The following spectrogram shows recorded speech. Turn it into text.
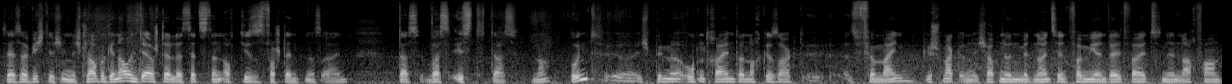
sehr, sehr wichtig. Und ich glaube, genau an der Stelle setzt dann auch dieses Verständnis ein. Das, was ist das? Ne? Und äh, ich bin mir obendrein dann noch gesagt, äh, für meinen Geschmack, und ich habe nun mit 19 Familien weltweit einen Nachfahren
